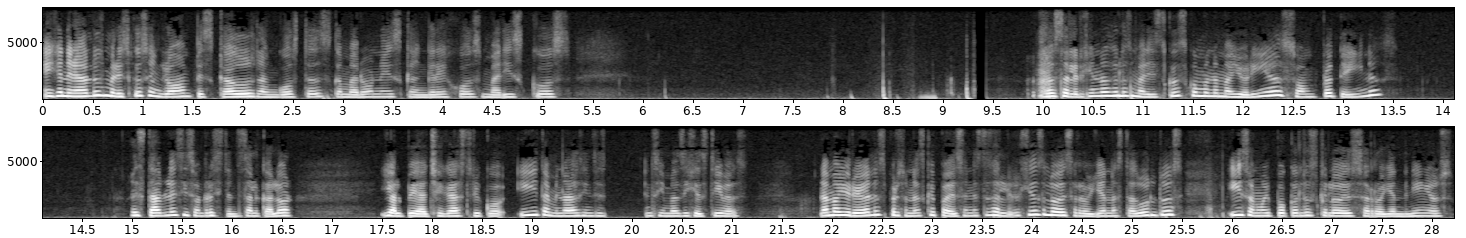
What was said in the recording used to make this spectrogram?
En general, los mariscos engloban pescados, langostas, camarones, cangrejos, mariscos, Los alérgenos de los mariscos, como la mayoría, son proteínas estables y son resistentes al calor y al pH gástrico y también a las enzimas digestivas. La mayoría de las personas que padecen estas alergias lo desarrollan hasta adultos y son muy pocas los que lo desarrollan de niños.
